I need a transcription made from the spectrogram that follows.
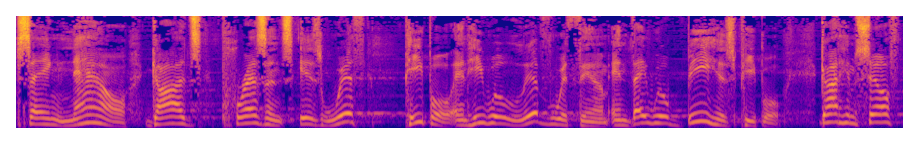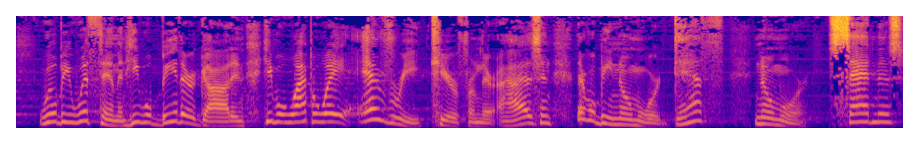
saying, Now God's presence is with people, and he will live with them, and they will be his people. God himself will be with them, and he will be their God, and he will wipe away every tear from their eyes, and there will be no more death no more sadness,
